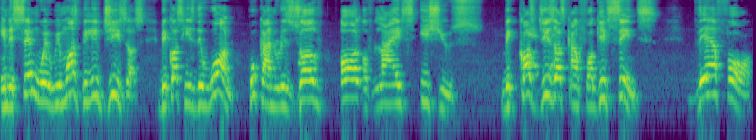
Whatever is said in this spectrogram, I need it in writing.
In the same way, we must believe Jesus because he's the one who can resolve all of life's issues. Because Jesus can forgive sins, therefore,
